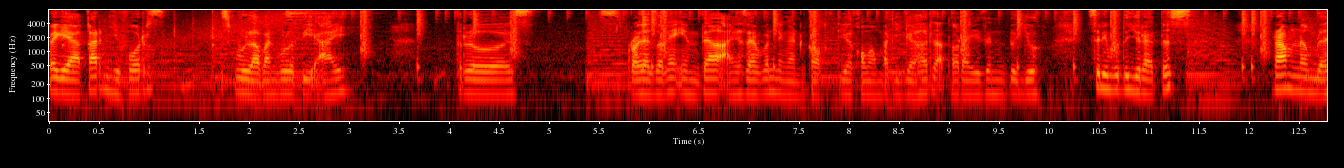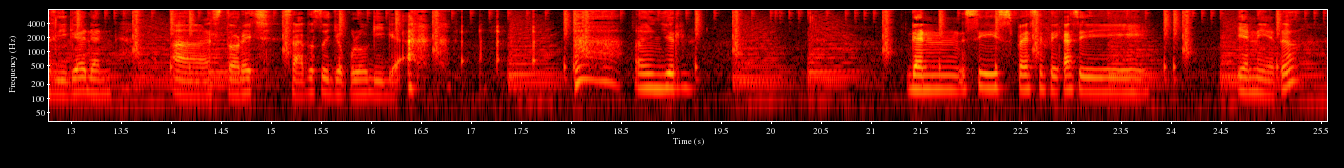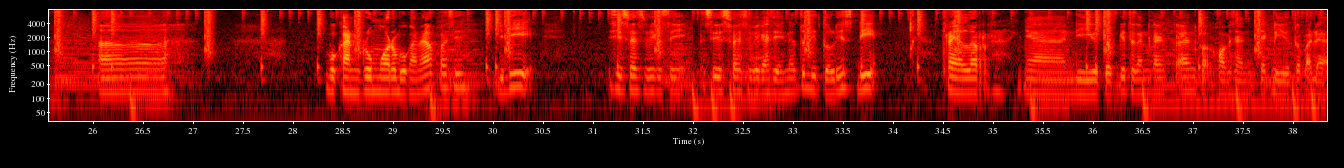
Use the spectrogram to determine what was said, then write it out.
VGA card GeForce 1080 Ti. Terus prosesornya Intel i7 dengan clock 3,4 GHz atau Ryzen 7 1700 RAM 16 GB dan uh, storage 170 GB anjir. Dan si spesifikasi ini itu uh, bukan rumor bukan apa sih. Jadi si spesifikasi si spesifikasi ini tuh ditulis di trailernya di YouTube gitu kan. Kan, kan kalau misalnya cek di YouTube ada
